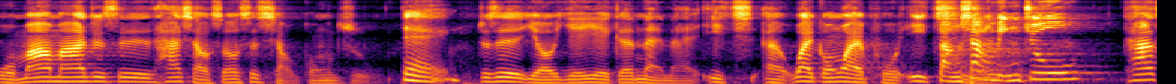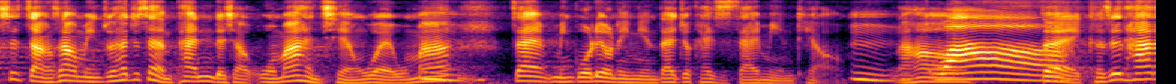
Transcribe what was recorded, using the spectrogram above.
我妈妈，就是她小时候是小公主，对，就是有爷爷跟奶奶一起，呃，外公外婆一起，掌上明珠。他是掌上明珠，他就是很叛逆的小。我妈很前卫，我妈在民国六零年代就开始塞棉条，嗯，然后哇，哦对，可是他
